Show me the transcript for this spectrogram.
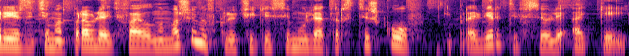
Прежде чем отправлять файл на машину, включите симулятор стежков и проверьте, все ли окей.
